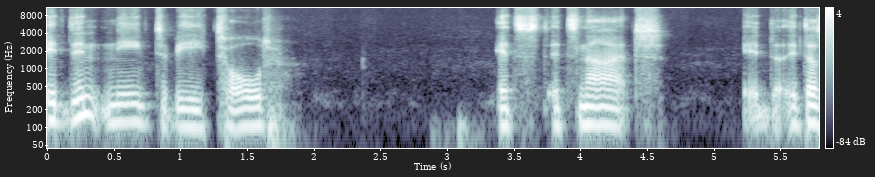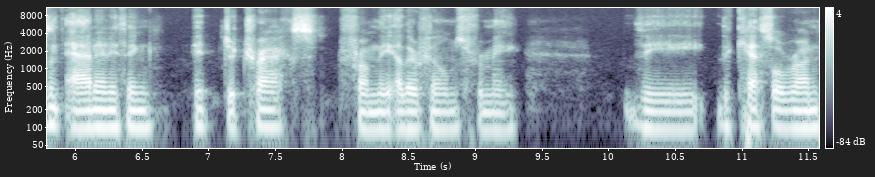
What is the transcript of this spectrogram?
it didn't need to be told. It's it's not. It it doesn't add anything. It detracts from the other films for me. The the Kessel Run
